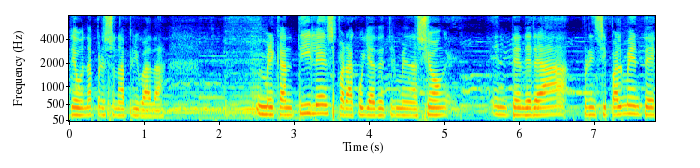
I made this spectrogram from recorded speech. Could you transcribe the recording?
de una persona privada. Mercantiles para cuya determinación entenderá principalmente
